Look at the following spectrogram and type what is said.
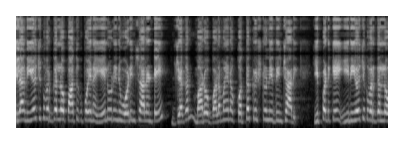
ఇలా నియోజకవర్గంలో పాతుకుపోయిన ఏలూరిని ఓడించాలంటే జగన్ మరో బలమైన కొత్త కృష్ణుని దించాలి. ఇప్పటికే ఈ నియోజకవర్గంలో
